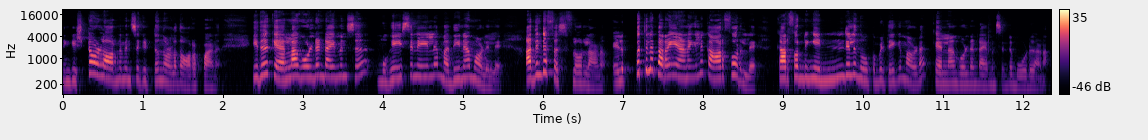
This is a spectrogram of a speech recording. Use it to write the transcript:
നിങ്ങൾക്ക് ഇഷ്ടമുള്ള ഓർണമെന്റ്സ് കിട്ടും എന്നുള്ളത് ഉറപ്പാണ്. ഇത് കേരള ഗോൾഡൻ ഡയമണ്ട്സ് മുഹേസിനയിലെ മദീന മോളിലെ അതിന്റെ ഫസ്റ്റ് ഫ്ലോറിലാണ് എളുപ്പത്തിൽ പറയുകയാണെങ്കിൽ കാർഫോറില്ലേ കാർഫോറിന്റെ എൻഡിൽ നോക്കുമ്പോഴത്തേക്കും അവിടെ കേരള ഗോൾഡൻ ഡയമണ്ട്സിന്റെ ബോർഡ് കാണാം.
